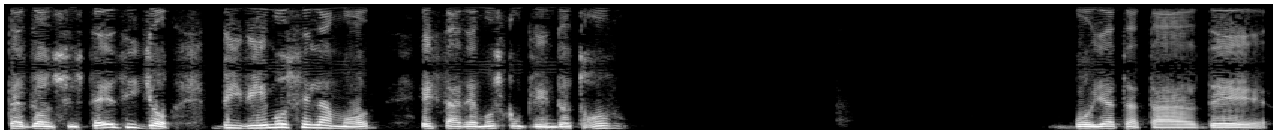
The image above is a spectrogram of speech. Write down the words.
perdón, si ustedes y yo vivimos el amor, estaremos cumpliendo todo. Voy a tratar de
